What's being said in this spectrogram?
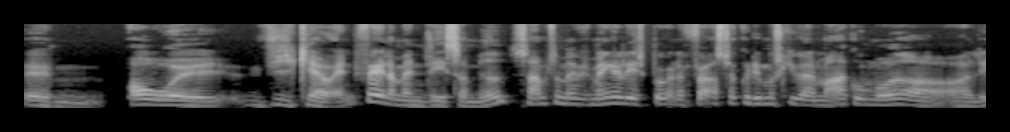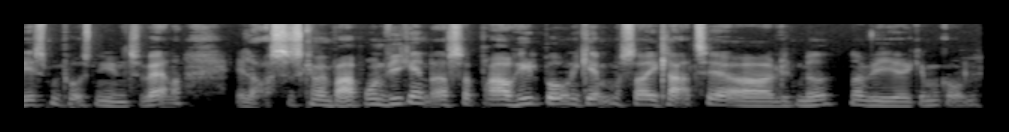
Øhm, og øh, vi kan jo anbefale, at man læser med, samtidig med, hvis man ikke har læst bøgerne før, så kunne det måske være en meget god måde at, at læse dem på sådan i intervaller. Eller også så skal man bare bruge en weekend, og så brage hele bogen igennem, og så er I klar til at lytte med, når vi øh, gennemgår den.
